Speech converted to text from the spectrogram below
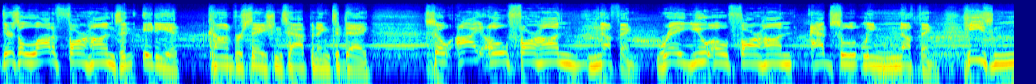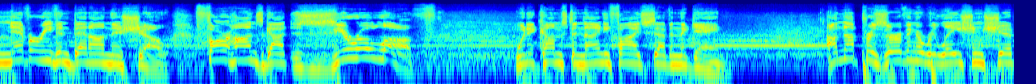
there's a lot of Farhan's an idiot conversations happening today. So I owe Farhan nothing. Ray, you owe Farhan absolutely nothing. He's never even been on this show. Farhan's got zero love when it comes to 95 7 the game. I'm not preserving a relationship.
